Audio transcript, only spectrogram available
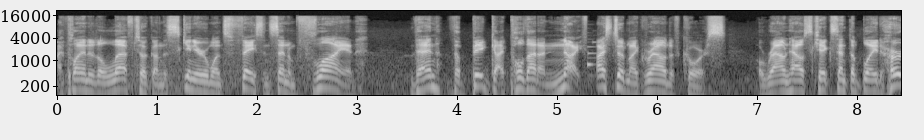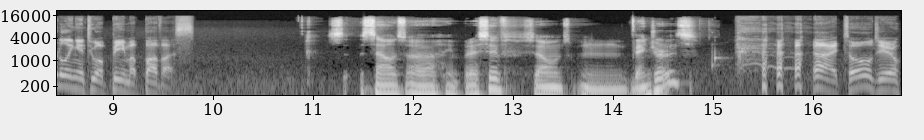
I planted a left hook on the skinnier one's face and sent him flying. Then, the big guy pulled out a knife. I stood my ground, of course. A roundhouse kick sent the blade hurtling into a beam above us. S sounds uh, impressive. Sounds mm, dangerous. I told you.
